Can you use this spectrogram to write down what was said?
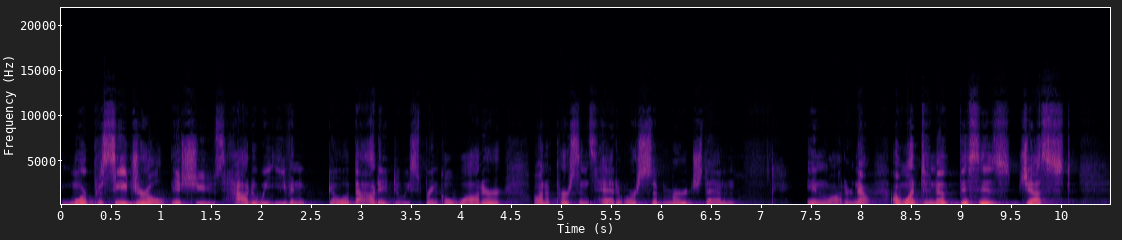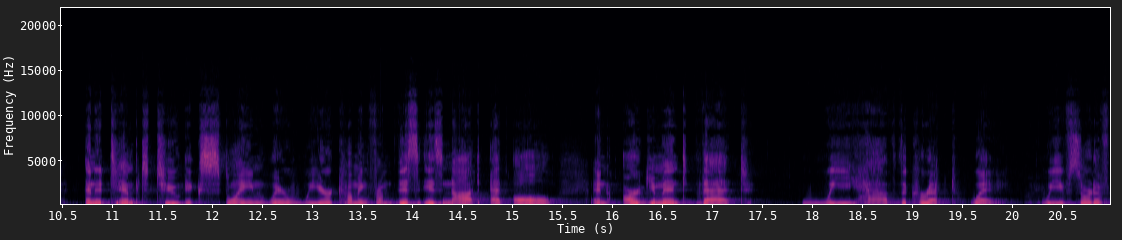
more procedural issues? How do we even go about it? Do we sprinkle water on a person's head or submerge them in water? Now, I want to note this is just an attempt to explain where we are coming from. This is not at all an argument that we have the correct way. We've sort of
